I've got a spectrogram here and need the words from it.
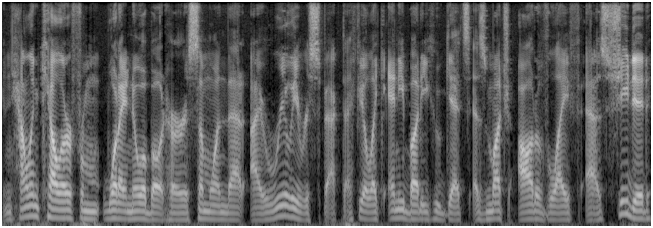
And Helen Keller, from what I know about her, is someone that I really respect. I feel like anybody who gets as much out of life as she did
